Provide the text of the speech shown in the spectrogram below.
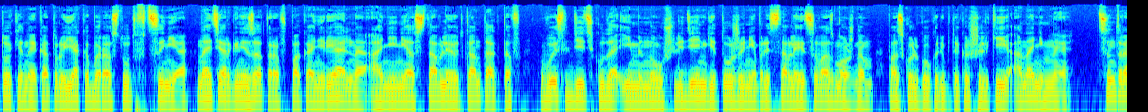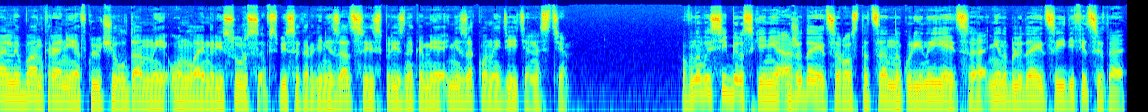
токены, которые якобы растут в цене. Найти организаторов пока нереально, они не оставляют контактов. Выследить, куда именно ушли деньги, тоже не представляется возможным, поскольку криптокошельки анонимные. Центральный банк ранее включил данный онлайн-ресурс в список организаций с признаками незаконной деятельности. В Новосибирске не ожидается роста цен на куриные яйца, не наблюдается и дефицита.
